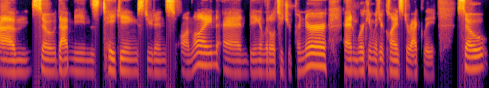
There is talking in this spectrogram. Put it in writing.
Um, so that means taking students online and being a little teacherpreneur and working with your clients directly. So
